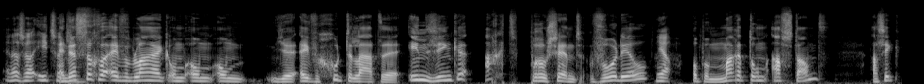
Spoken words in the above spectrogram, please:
En dat is wel iets wat En dat is toch wel even belangrijk om, om, om je even goed te laten inzinken. 8% voordeel Ja. op een marathonafstand. Als ik 8%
